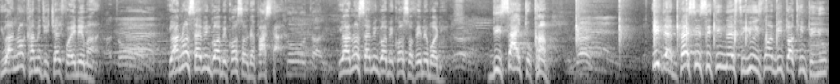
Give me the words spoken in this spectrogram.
You are not coming to church for any man. You are not serving God because of the pastor. Totally. You are not serving God because of anybody. Decide to come. If the person sitting next to you is not even talking to you,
